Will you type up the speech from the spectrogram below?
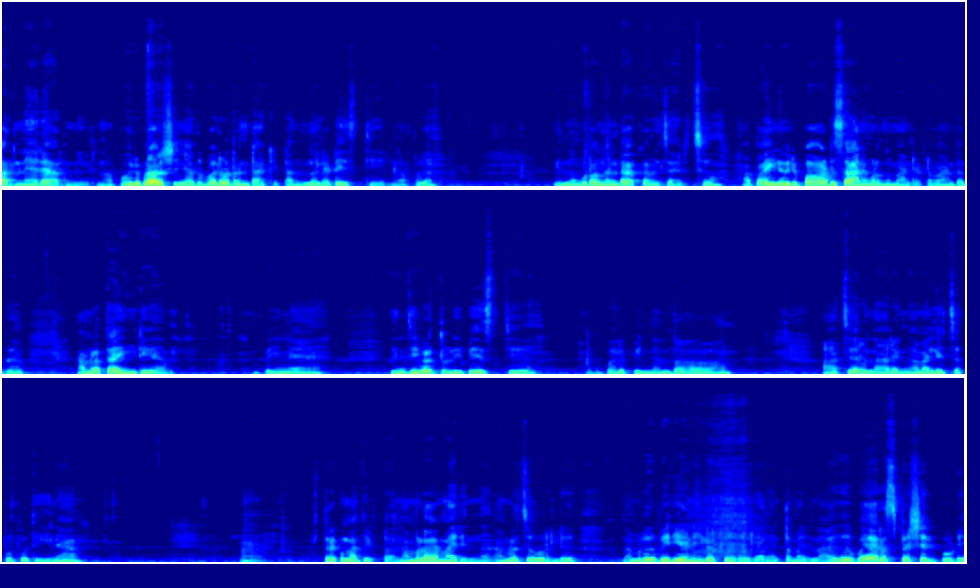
പറഞ്ഞു തരാറിഞ്ഞിരുന്നു അപ്പോൾ ഒരു പ്രാവശ്യം ഞാൻ അതുപോലെ ഇവിടെ ഉണ്ടാക്കിയിട്ട്. അന്ന് നല്ല ടേസ്റ്റി ആയിരുന്നു അപ്പോൾ ഇന്നും കൂടെ ഒന്ന് ഉണ്ടാക്കാൻ വിചാരിച്ചു. അപ്പോൾ അതിന് ഒരുപാട് സാധനങ്ങളൊന്നും വേണ്ട കേട്ടോ വേണ്ടത് നമ്മളെ തൈര് പിന്നെ ഇഞ്ചി വെളുത്തുള്ളി പേസ്റ്റ് അതുപോലെ പിന്നെന്താ ആ ചെറുനാരങ്ങ മല്ലിച്ചപ്പ് പുതിന. ആ ഇത്രയൊക്കെ മതി കേട്ടോ നമ്മളെ മരുന്ന്. നമ്മളെ ചോറിൽ നമ്മൾ ബിരിയാണിയിലൊക്കെ ഇടില്ല അങ്ങനത്തെ മരുന്ന്. അത് വേറെ സ്പെഷ്യൽ പൊടി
